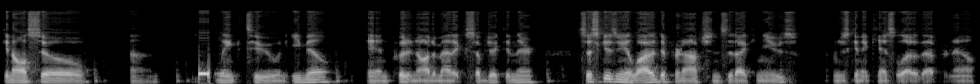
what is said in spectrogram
You can also um, link to an email and put an automatic subject in there. So this gives me a lot of different options that I can use. I'm just going to cancel out of that for now.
